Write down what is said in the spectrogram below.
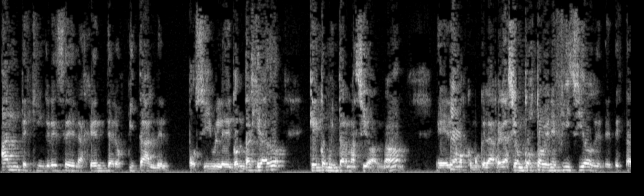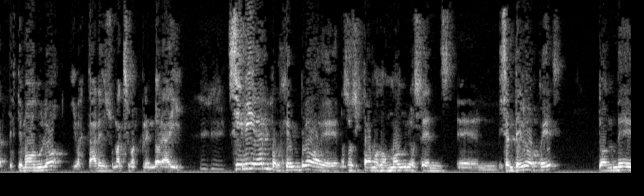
antes que ingrese la gente al hospital del posible contagiado que como internación, ¿no? Eh, digamos, como que la relación costo-beneficio de, este módulo iba a estar en su máximo esplendor ahí. Si bien, por ejemplo, eh, nosotros instalamos dos módulos en, Vicente López, donde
